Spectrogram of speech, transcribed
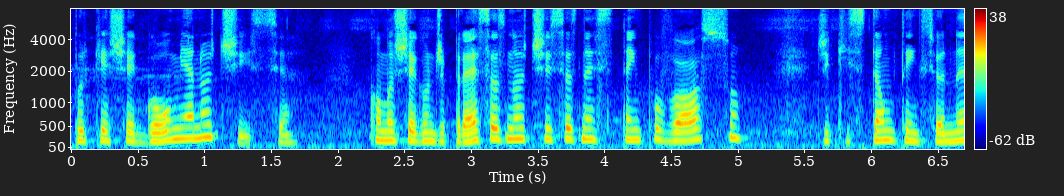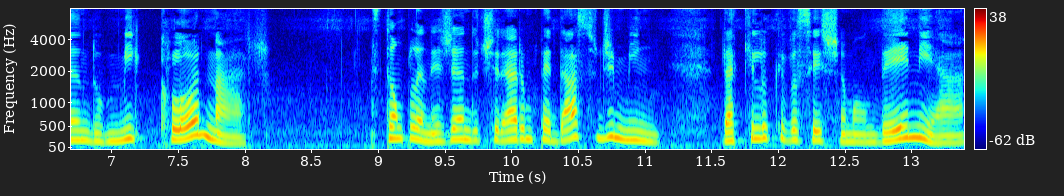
porque chegou-me a notícia. Como chegam depressa as notícias nesse tempo vosso, de que estão tensionando me clonar. Estão planejando tirar um pedaço de mim, daquilo que vocês chamam DNA,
